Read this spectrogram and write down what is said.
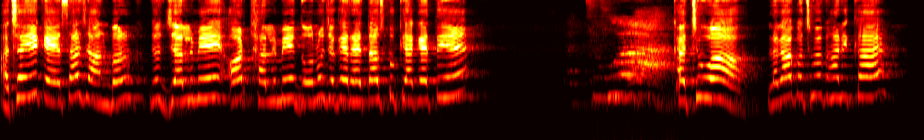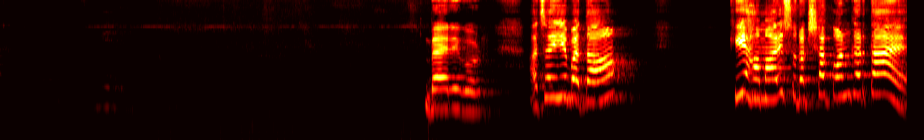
अच्छा एक ऐसा जानवर जो जल में और थल में दोनों जगह रहता है उसको क्या कहते हैं? कछुआ। लगाओ कछुआ कहाँ लिखा है? वेरी गुड अच्छा ये बताओ कि हमारी सुरक्षा कौन करता है?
